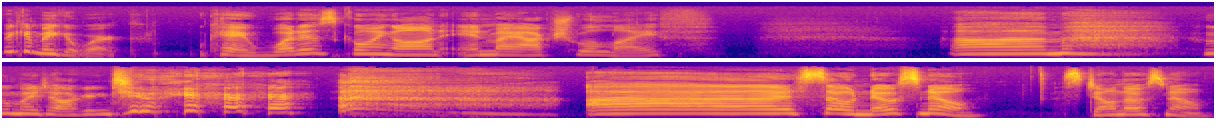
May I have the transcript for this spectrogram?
we can make it work. Okay, what is going on in my actual life? Um, who am I talking to here? uh, so no snow, still no snow.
